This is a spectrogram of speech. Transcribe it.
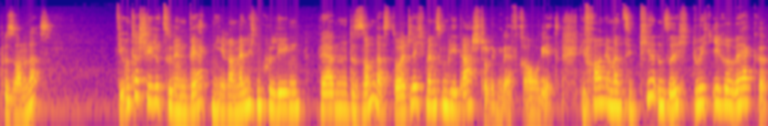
besonders? Die Unterschiede zu den Werken ihrer männlichen Kollegen werden besonders deutlich, wenn es um die Darstellung der Frau geht. Die Frauen emanzipierten sich durch ihre Werke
